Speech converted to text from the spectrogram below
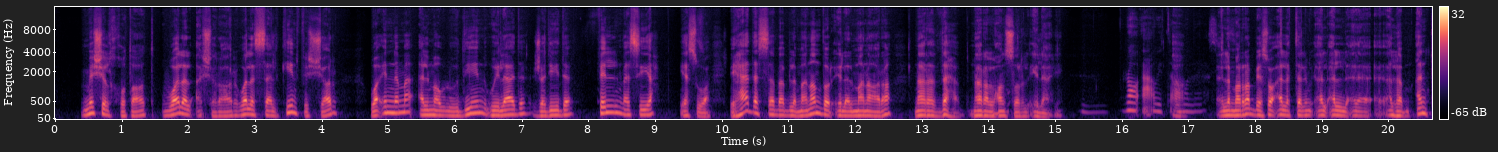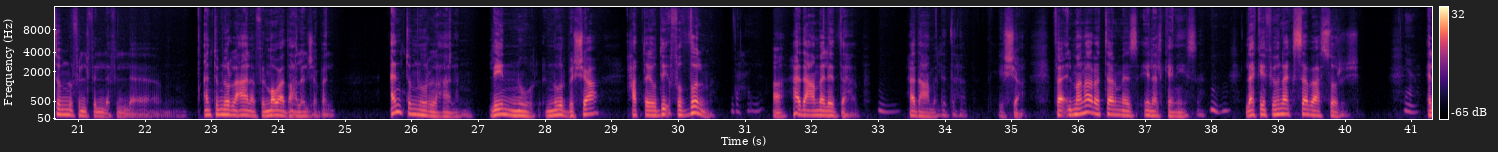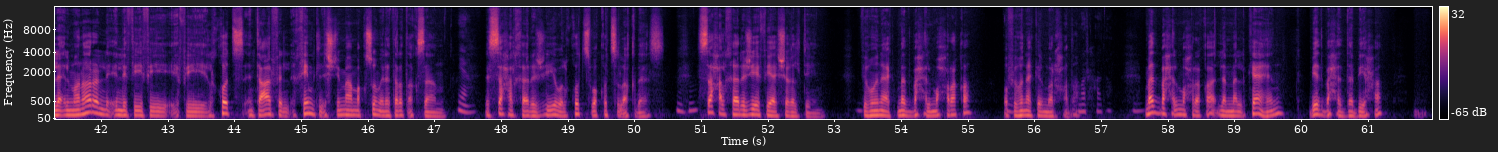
مش الخطاة ولا الأشرار ولا السالكين في الشر وإنما المولودين ولادة جديدة في المسيح يسوع لهذا السبب لما ننظر إلى المنارة نرى الذهب نرى العنصر الإلهي رائع قوي التأمل ده. لما الرب يسوع قال للتلم... قال, قال, أنتم في ال... في ال... في ال... أنتم نور العالم في الموعظه على الجبل أنتم نور العالم ليه النور النور بشع حتى يضيء في الظلم ده حقيقي آه. هذا عمل الذهب مم. هذا عمل الذهب يشع فالمنارة ترمز إلى الكنيسة مهم. لكن في هناك سبع سرج. هلا المنارة اللي اللي في في في القدس أنت عارف خيمة الاجتماع مقسوم إلى ثلاث أقسام. يا. الساحة الخارجية والقدس وقدس الأقداس. مهم. الساحة الخارجية فيها شغلتين. في هناك مذبح المحرقة وفي هناك المرحضة. مرحبا مذبح المحرقة لما الكاهن بيذبح الذبيحة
